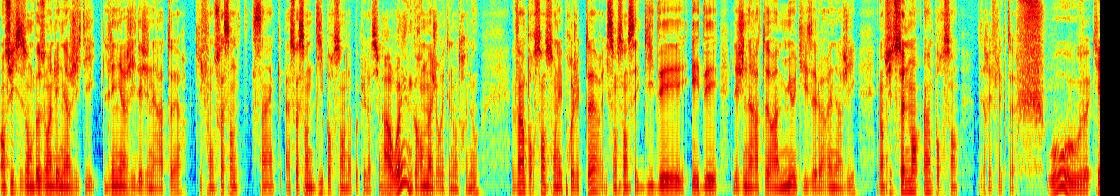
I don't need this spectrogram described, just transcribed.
Ensuite, ils ont besoin de l'énergie des générateurs, qui font 65 à 70% de la population, ah ouais? une grande majorité d'entre nous. 20% sont les projecteurs, ils sont censés guider et aider les générateurs à mieux utiliser leur énergie. Et ensuite, seulement 1% des réflecteurs. Ouh, OK,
